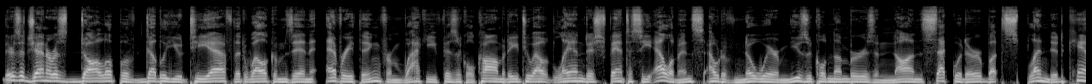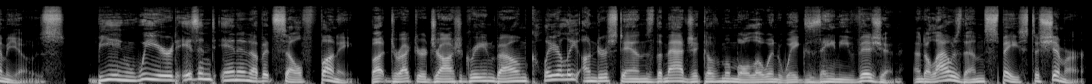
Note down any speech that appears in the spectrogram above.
There's a generous dollop of WTF that welcomes in everything from wacky physical comedy to outlandish fantasy elements, out of nowhere musical numbers, and non sequitur but splendid cameos. Being weird isn't in and of itself funny, but director Josh Greenbaum clearly understands the magic of Mumolo and Wiig's zany vision and allows them space to shimmer.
